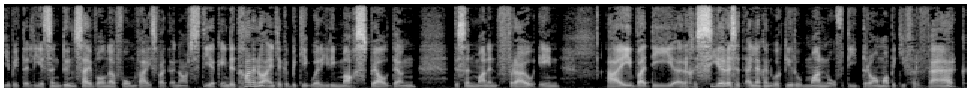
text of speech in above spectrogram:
jy weet, 'n lesing doen. Sy wil nou vir hom wys wat in haar steek. En dit gaan nou eintlik 'n bietjie oor hierdie magspel ding tussen man en vrou en hy wat die regisseur is, het eintlik aan ook die roman of die drama bietjie verwerk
